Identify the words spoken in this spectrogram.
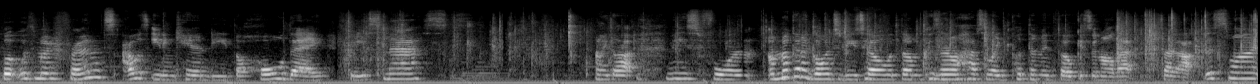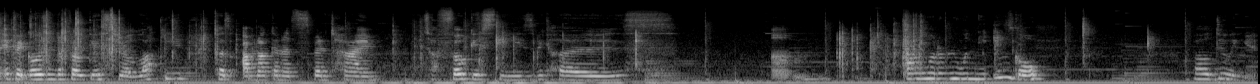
But with my friends, I was eating candy the whole day. Face masks. I got these four. I'm not gonna go into detail with them because then I'll have to like put them in focus and all that. So I got this one. If it goes into focus, you're lucky because I'm not gonna spend time to focus these because um, I don't want to ruin the angle while doing it.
